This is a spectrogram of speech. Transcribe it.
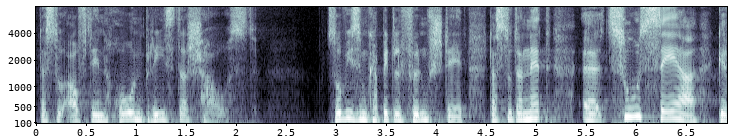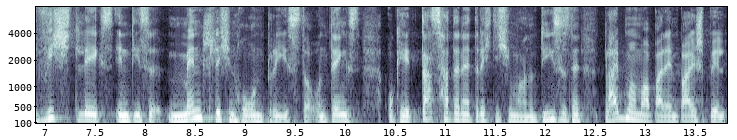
dass du auf den hohen Priester schaust so wie es im Kapitel 5 steht, dass du dann nicht äh, zu sehr Gewicht legst in diese menschlichen hohen Priester und denkst, okay, das hat er nicht richtig gemacht und dieses nicht. Bleiben wir mal bei dem Beispiel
